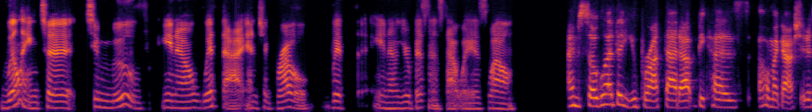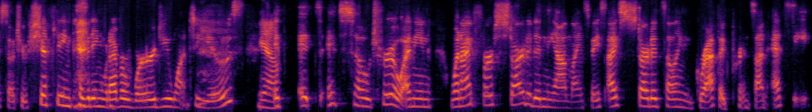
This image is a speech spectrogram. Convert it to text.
willing to to move you know with that and to grow with you know your business that way as well I'm so glad that you brought that up because oh my gosh, it is so true. Shifting, pivoting, whatever word you want to use. Yeah. It, it's it's so true. I mean, when I first started in the online space, I started selling graphic prints on Etsy.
